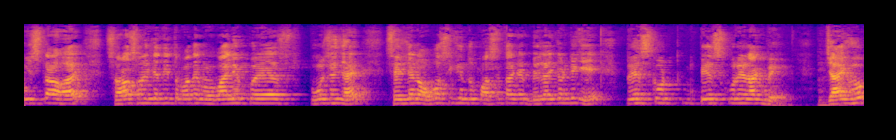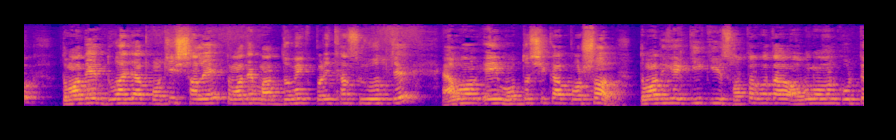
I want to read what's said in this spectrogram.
মিস না হয়, সরাসরি যাতে তোমাদের মোবাইলে পৌঁছে যায়, সেই জন্য অবশ্যই কিন্তু পাশে থাকা বেল আইকনটিকে প্রেস প্রেস করে রাখবে। যাই হোক, তোমাদের দু হাজার পঁচিশ সালে তোমাদের মাধ্যমিক পরীক্ষা শুরু হচ্ছে এবং এই মধ্যশিক্ষা পর্ষদ তোমাদেরকে কি কি সতর্কতা অবলম্বন করতে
